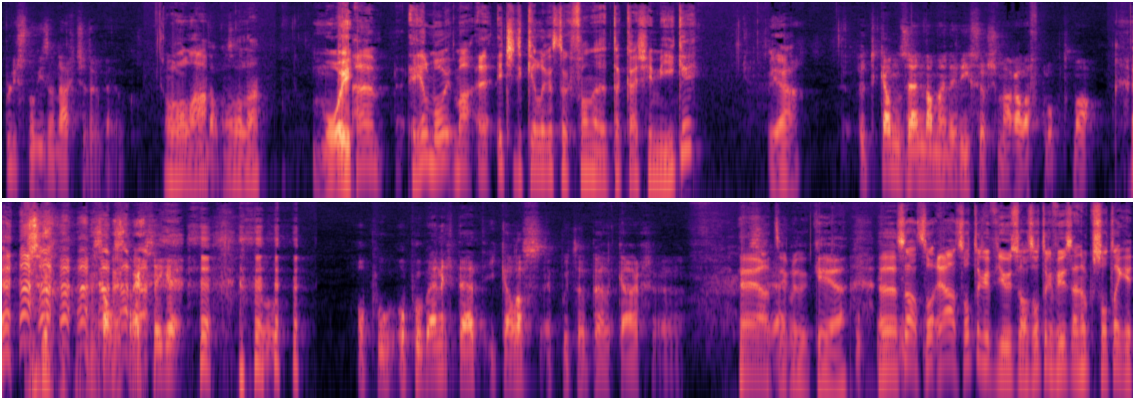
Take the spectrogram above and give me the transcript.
plus nog eens een hartje erbij ook. Voilà, voilà. Mooi. Ehm, heel mooi, maar eh Itchy the Killer is toch van eh, Takashi Miike? ja. Het kan zijn dat mijn research maar half klopt, maar ik zal straks zeggen op hoe, op hoe weinig tijd ik alles heb moeten bij elkaar. eh, Ja, natuurlijk. oké, ja. Eh, zo- ja, zotte reviews, wel zotte reviews en ook zotte... ge-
